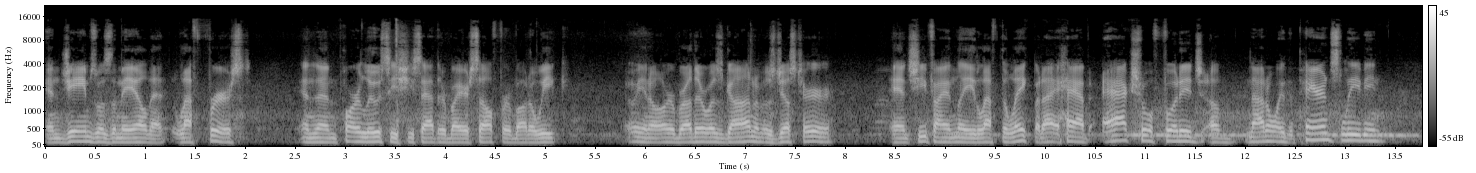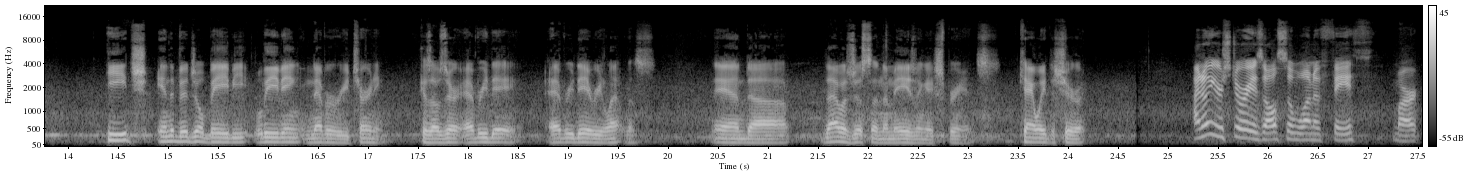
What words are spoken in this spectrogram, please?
And James was the male that left first. And then poor Lucy, she sat there by herself for about a week. You know, her brother was gone, it was just her and she finally left the lake. But I have actual footage of not only the parents leaving, each individual baby leaving, never returning, because I was there every day, every day, relentless. And uh, that was just an amazing experience. Can't wait to share it. I know your story is also one of faith, Mark.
